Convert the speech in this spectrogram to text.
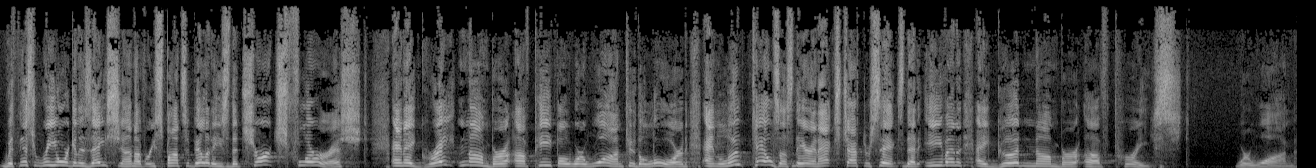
with this reorganization of responsibilities, the church flourished and a great number of people were won to the Lord. And Luke tells us there in Acts chapter 6 that even a good number of priests were won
